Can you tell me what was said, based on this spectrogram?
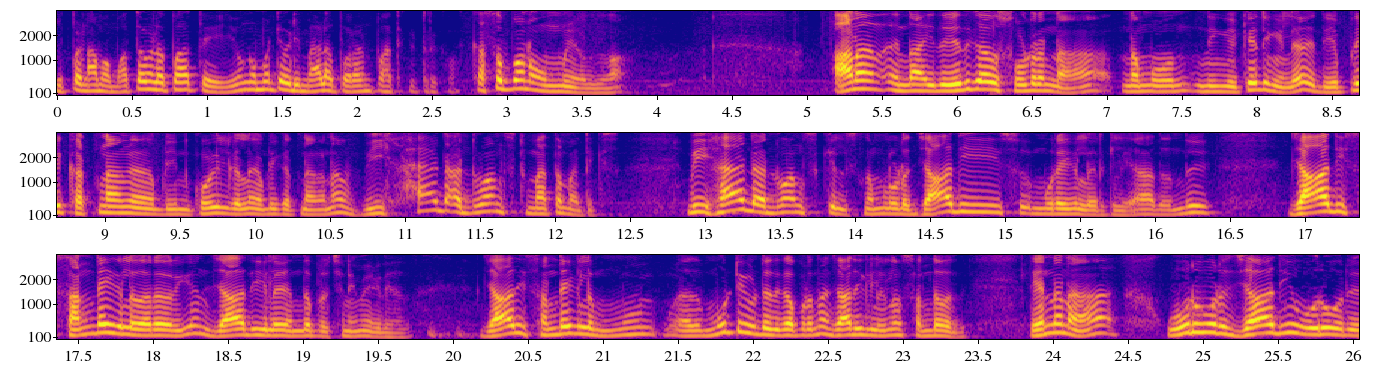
இப்போ நம்ம மற்றவங்கள பார்த்து இவங்க மட்டும் இப்படி மேலே போகிறான்னு பார்த்துக்கிட்டு இருக்கோம். கசப்பான உண்மை அதுதான். ஆனால் நான் இது எதுக்காக சொல்கிறேன்னா நம்ம நீங்கள் கேட்டிங்கல்ல இது எப்படி கட்டினாங்க அப்படின்னு கோயில்கள்லாம் எப்படி கட்டினாங்கன்னா we had advanced mathematics we had advance skills நம்மளோட ஜாதி சு- முறைகள் இருக்கு இல்லையா? அது வந்து ஜாதி சண்டைகள் வர வரைக்கும் ஜாதியில் எந்த பிரச்சனையுமே கிடையாது. ஜாதி சண்டைகளை மூ அது மூட்டி விட்டதுக்கப்புறம் தான் ஜாதிகளுக்கெல்லாம் சண்டை வருது. என்னென்னா ஒரு ஒரு ஜாதியும் ஒரு ஒரு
